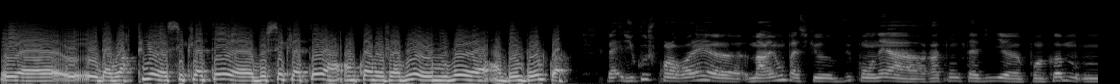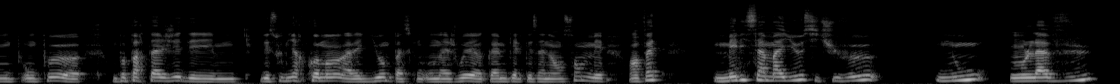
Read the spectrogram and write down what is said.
et, euh, et, et d'avoir pu euh, s'éclater euh, de s'éclater en- encore aujourd'hui au niveau en baseball quoi. Bah, du coup, je prends le relais, Marion, parce que vu qu'on est à racontetavie.com, on, on, peut, on peut partager des, des souvenirs communs avec Guillaume parce qu'on a joué quand même quelques années ensemble. Mais en fait, Mélissa Mailleux, si tu veux, nous, on l'a vue,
